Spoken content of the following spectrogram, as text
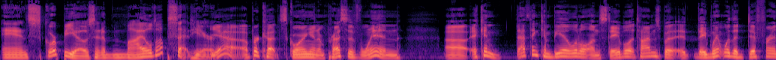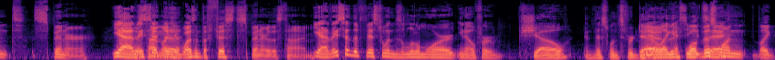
and Scorpios in a mild upset here. Yeah, uppercut scoring an impressive win. Uh, it can that thing can be a little unstable at times, but it, they went with a different spinner. yeah. This They time, said like the, it wasn't the fist spinner this time. yeah they said the fist one's a little more you know for show, and this one's for dough. I th- guess. You well, this say. one, like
